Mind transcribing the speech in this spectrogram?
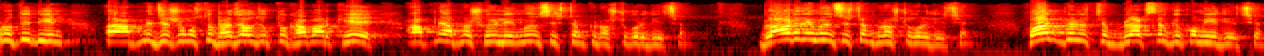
প্রতিদিন, আপনি যে সমস্ত ভেজালযুক্ত খাবার খেয়ে আপনি আপনার শরীরের ইমিউন সিস্টেমকে নষ্ট করে দিয়েছেন ব্লাডের ইমিউন সিস্টেমকে নষ্ট করে দিয়েছেন হোয়াইট ব্লাড ব্লাড সেলকে কমিয়ে দিয়েছেন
